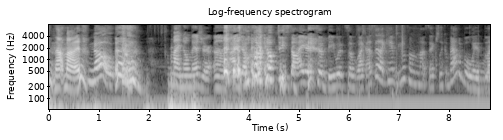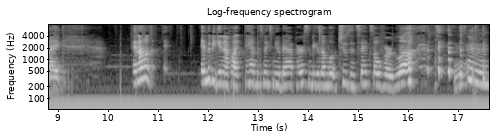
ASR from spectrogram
not mine. No. My no measure. Um, I don't. I don't desire to be with some. Like I said, I can't be with someone I'm not sexually compatible with. Like, and I don't in the beginning, I feel like, damn, this makes me a bad person because I'm choosing sex over love.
